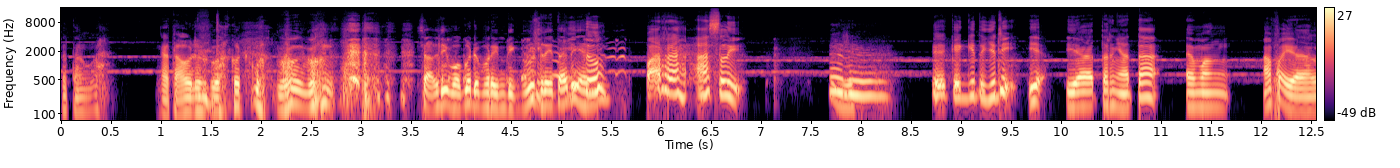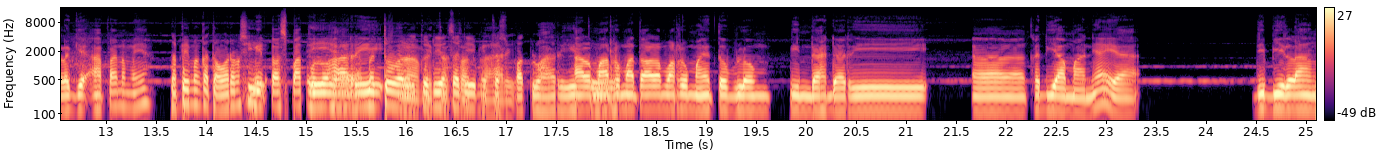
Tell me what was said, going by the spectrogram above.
Ketawa. Nggak tahu deh gua. Takut gua. Gua gua Saldi gua udah merinding dulu dari tadi ya. itu parah asli Kayak- kayak gitu jadi ya ya ternyata emang apa ya lagi apa namanya Tapi emang kata orang sih mitos 40 iya, hari Betul, Nah, itu dia tadi 40 mitos hari. 40 hari itu. almarhum atau almarhumah itu belum pindah dari eh, kediamannya ya dibilang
